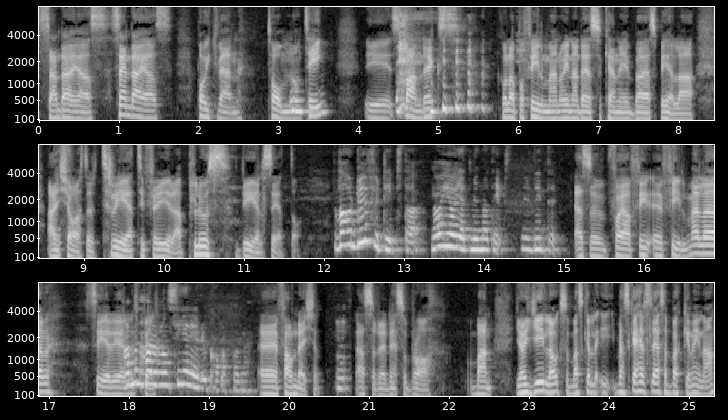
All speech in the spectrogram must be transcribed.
Zendayas, Zendayas pojkvän Tom Mm. någonting i spandex. Kolla på filmen och innan dess så kan ni börja spela Uncharted 3 till 4 plus DLC då. Vad har du för tips då? Nu har jag gett mina tips. Det är din tur. Alltså får jag fi eh, film eller serie? Ja, eller men spel? har du någon serie du kollar på nu? Eh, Foundation. Mm. Alltså den är så bra. Man, jag gillar också, man ska, man ska helst läsa böckerna innan.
